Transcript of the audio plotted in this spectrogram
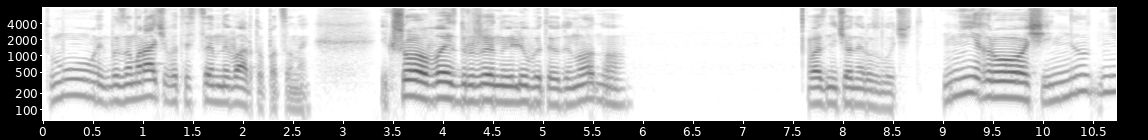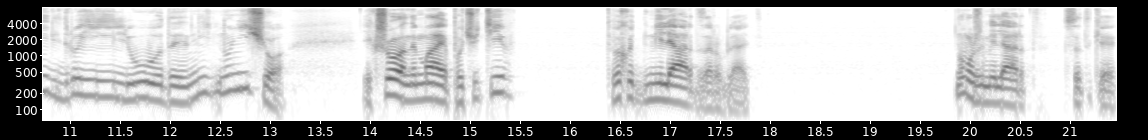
Тому якби заморачуватись цим не варто, пацани. Якщо ви з дружиною любите один одного, вас нічого не розлучить. Ні гроші, ну, ні другі люди, ні, ну нічого. Якщо немає почуттів, то ви хоч мільярд заробляєте. Ну, може, мільярд все-таки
